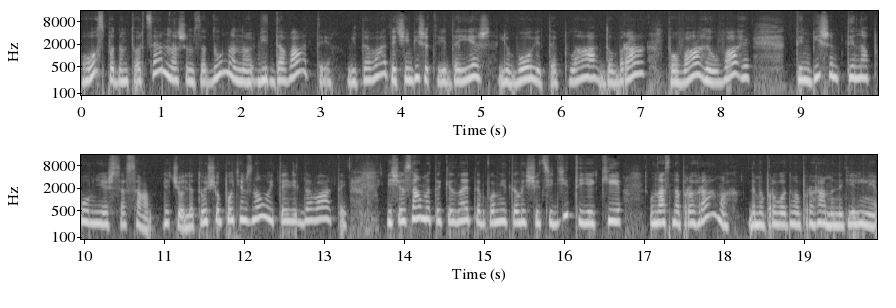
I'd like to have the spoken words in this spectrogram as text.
Господом, Творцем нашим задумано віддавати, віддавати. Чим більше ти віддаєш любові, тепла, добра, поваги, уваги, тим більше ти наповнюєшся сам. Для чого? Для того, щоб потім знову йти віддавати. І що саме таке, знаєте, помітили, що ці діти, які у нас на програмах, де ми проводимо програми недільні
